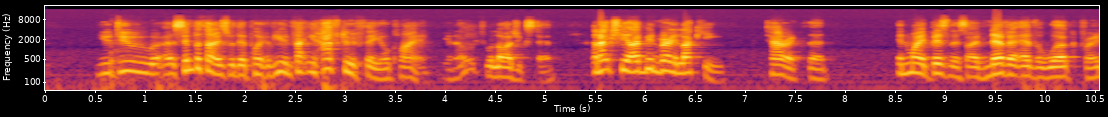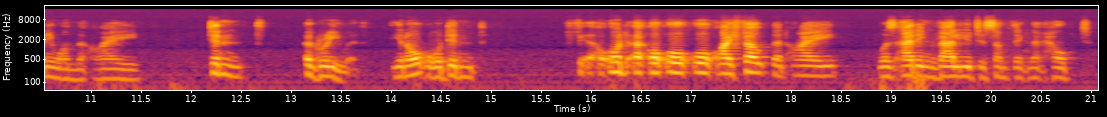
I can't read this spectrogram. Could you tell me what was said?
you do uh, sympathize with their point of view. In fact, you have to if they're your client, you know, to a large extent. And actually, I've been very lucky, Tarek, that in my business, I've never ever worked for anyone that I didn't agree with, you know, or didn't, or, or, or, or I felt that I was adding value to something that helped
